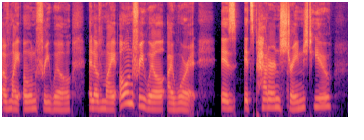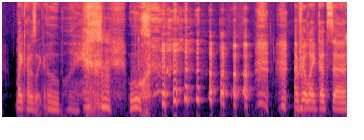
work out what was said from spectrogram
of my own free will, and of my own free will I wore it. Is its pattern strange to you? Like I was like, oh boy, ooh. I feel like that's uh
